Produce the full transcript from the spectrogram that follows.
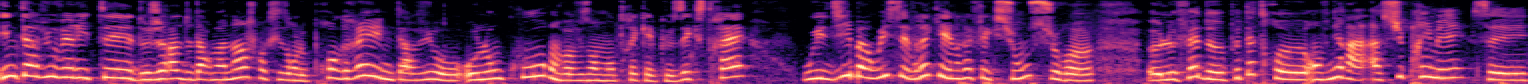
Interview vérité de Gérald Darmanin, je crois que c'est dans le Progrès, interview au long cours. On va vous en montrer quelques extraits où il dit, ben oui, c'est vrai qu'il y a une réflexion sur euh, euh, le fait de peut-être euh, en venir à, supprimer ces,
